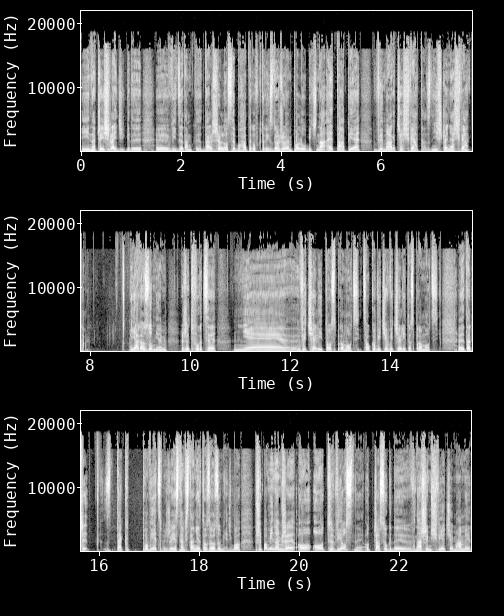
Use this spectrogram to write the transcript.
I inaczej śledzi, gdy y, widzę tam dalsze losy bohaterów, których zdążyłem polubić na etapie wymarcia świata, zniszczenia świata. Ja rozumiem, że twórcy nie wycięli to z promocji, całkowicie wycięli to z promocji. E, znaczy, tak powiedzmy, że jestem w stanie to zrozumieć, bo przypominam, że o, od wiosny, od czasu, gdy w naszym świecie mamy,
